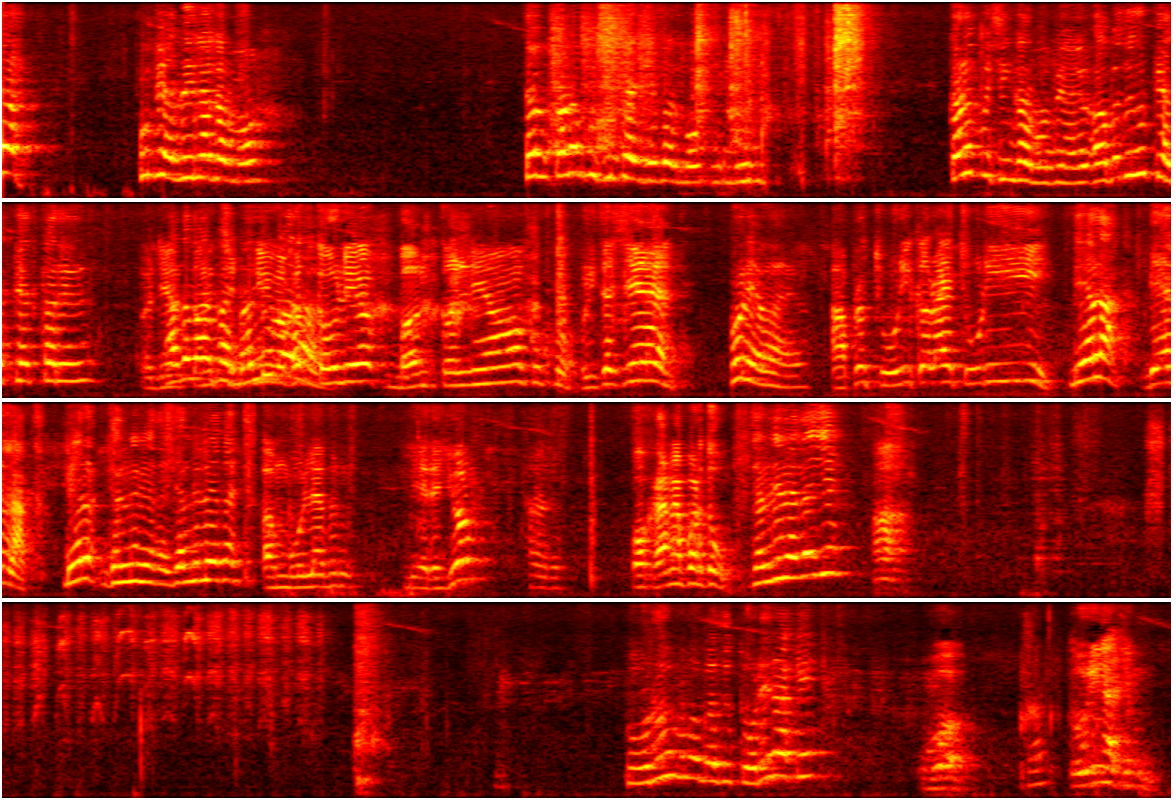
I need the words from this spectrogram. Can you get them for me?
એ હું પહેરી લે ઘરમાં? તમ કને પૂછી કહી દે ઘરમાં? કને પૂછી ઘરમાં બે આ બધું ફેત ફેત કર્યું આ તો મારા ભાઈ બંધ વખત કહું બંધ કર લ્યો, કોઈ ખોપડી જશે. શું લેવા આવ્યો આપણે ચોરી કરાય ચોરી. બે લાખ. બે લાખ. બે લાખ. જલ્દી લેતા જલ્દી લેતા. આમ બોલ્યા પણ બે રહેજો સારું ઓખાના પડતું જલ્દી લેતા જઈએ? હા. તોડું બધું તોડી નાખે. ચોરી નાખી હું.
